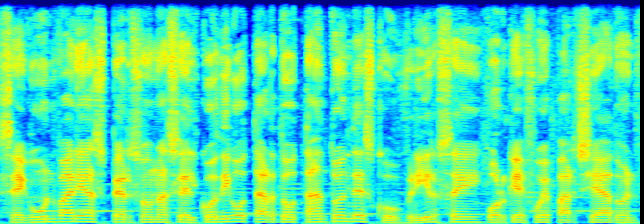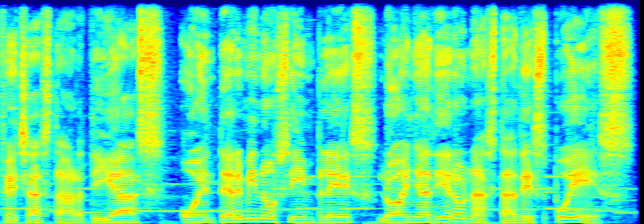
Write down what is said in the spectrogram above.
Según varias personas, el código tardó tanto en descubrirse porque fue parcheado en fechas tardías o en términos simples, lo añadieron hasta después.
